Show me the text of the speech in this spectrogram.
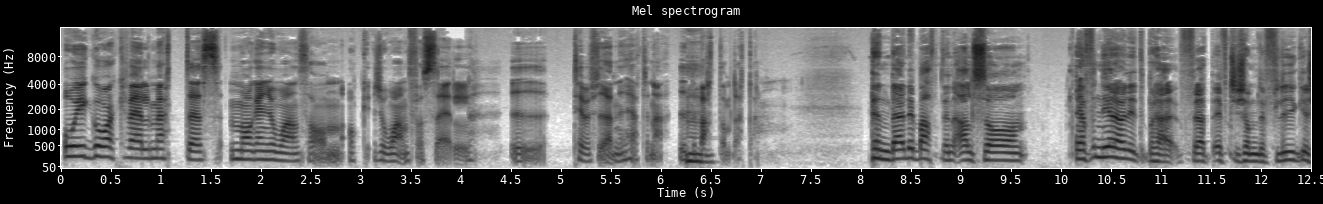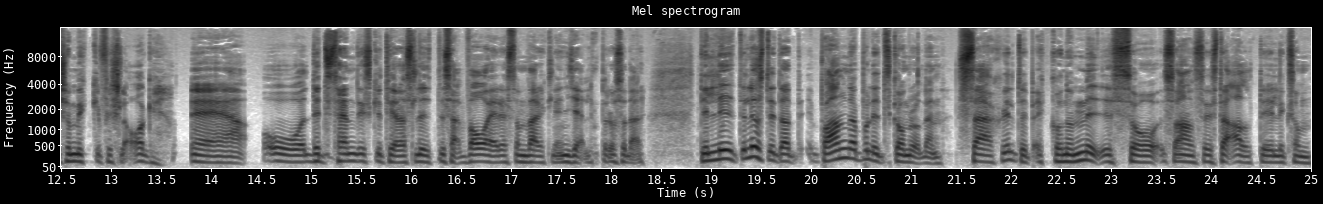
och igår kväll möttes Morgan Johansson och Johan Forssell i TV4 Nyheterna i debatt om detta. Den där debatten, alltså jag funderar lite på det här för att eftersom det flyger så mycket förslag eh, och det sen diskuteras lite så här, vad är det som verkligen hjälper och sådär. Det är lite lustigt att på andra politiska områden, särskilt typ ekonomi, så, så anses det alltid liksom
